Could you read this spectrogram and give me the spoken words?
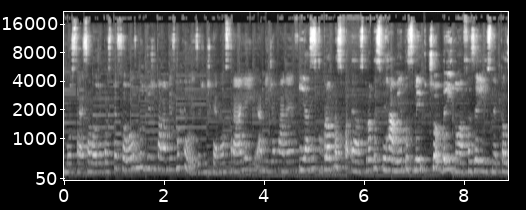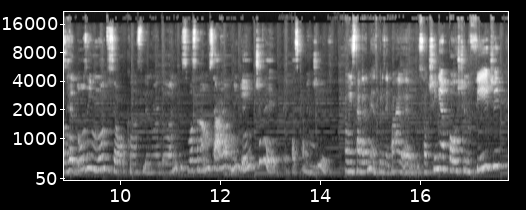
mostrar essa loja para as pessoas, no digital é a mesma coisa. A gente quer mostrar e aí a mídia paga. E as próprias, as próprias ferramentas meio que te obrigam a fazer isso, né? Porque elas reduzem muito o seu alcance ali no orgânico. Se você não anunciar, ninguém te vê. É basicamente isso. O Instagram mesmo, por exemplo, ah, eu só tinha post no feed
